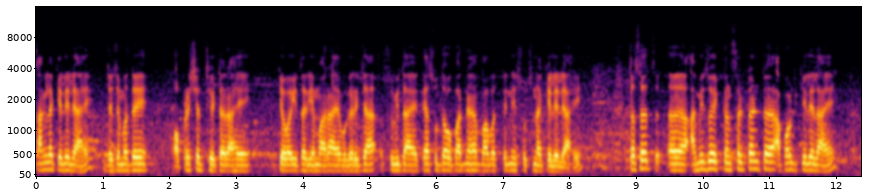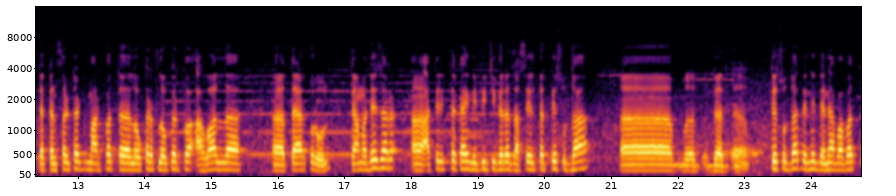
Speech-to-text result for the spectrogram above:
चांगल्या केलेल्या आहे. ज्याच्यामध्ये ऑपरेशन थिएटर आहे किंवा इतर एम आर आय वगैरे ज्या सुविधा आहेत त्यासुद्धा उभारण्याबाबत त्यांनी सूचना केलेल्या आहे. तसंच आम्ही जो एक कन्सल्टंट अपॉइंट केलेला आहे त्या कन्सल्टंटमार्फत लवकरात लवकर तो अहवाल तयार करून त्यामध्ये जर अतिरिक्त काही निधीची गरज असेल तर ते सुद्धा ते सुद्धा त्यांनी देण्याबाबत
